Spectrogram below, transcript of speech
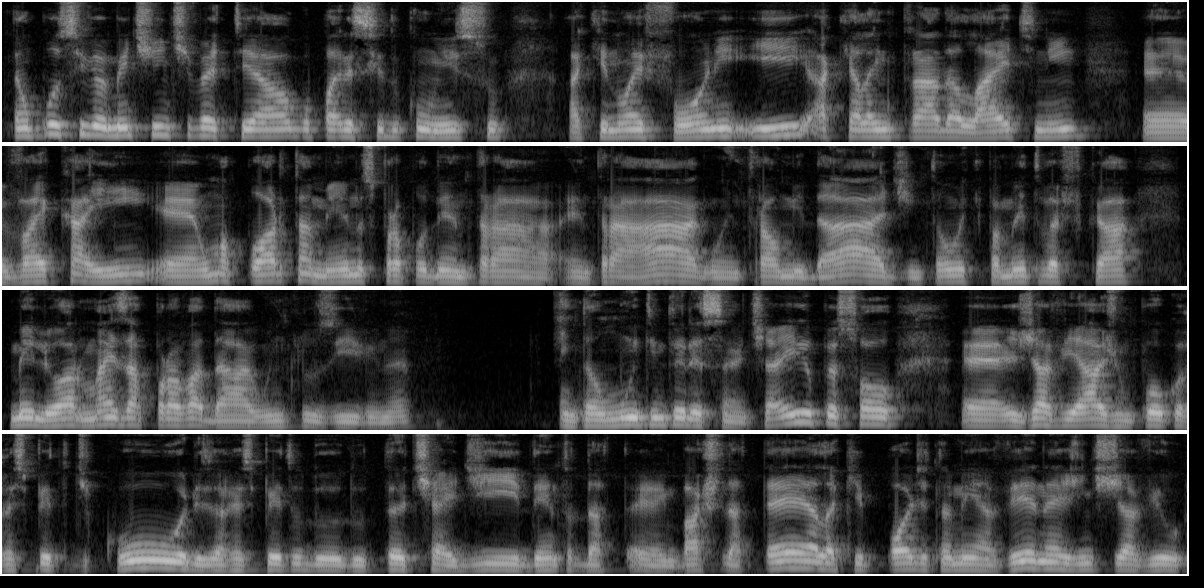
Então, possivelmente a gente vai ter algo parecido com isso aqui no iPhone e aquela entrada Lightning é, vai cair é, uma porta a menos para poder entrar, entrar água, entrar umidade. Então, o equipamento vai ficar melhor, mais à prova d'água, inclusive, né? Então, muito interessante. Aí o pessoal é, já viaja um pouco a respeito de cores, a respeito do, do Touch ID dentro da, é, embaixo da tela, que pode também haver, né? A gente já viu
